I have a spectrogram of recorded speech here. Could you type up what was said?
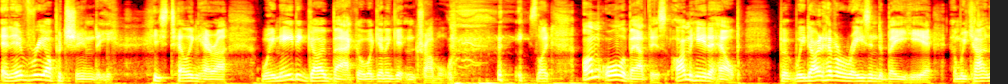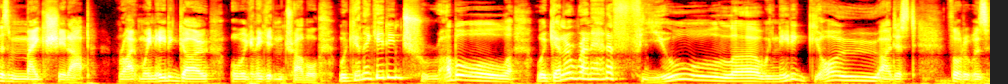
At every opportunity, he's telling Hera, "We need to go back, or we're going to get in trouble." he's like, "I'm all about this. I'm here to help." But we don't have a reason to be here and we can't just make shit up right? We need to go or we're going to get in trouble. We're going to get in trouble. We're going to run out of fuel. Uh, we need to go. I just thought it was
